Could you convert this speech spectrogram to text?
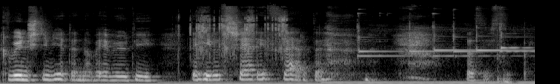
ich wünschte mir, der NW würde der Hilfs-Sheriff werden. das ist super.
